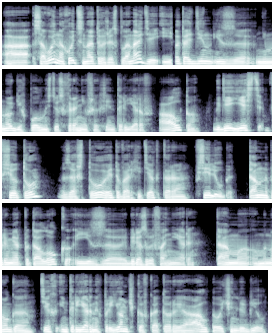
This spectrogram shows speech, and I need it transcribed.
А Совой находится на той же эспланаде, и это один из немногих полностью сохранившихся интерьеров Алто, где есть все то, за что этого архитектора все любят. Там, например, потолок из березовой фанеры. Там много тех интерьерных приемчиков, которые Алто очень любил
